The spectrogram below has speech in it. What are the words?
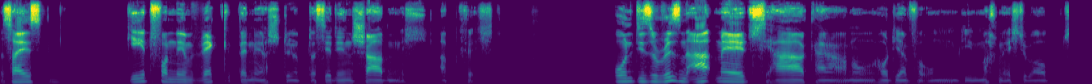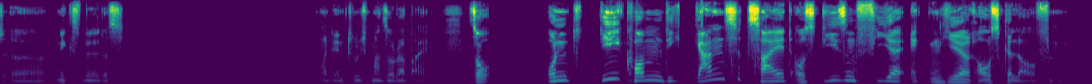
Das heißt, geht von dem weg, wenn er stirbt, dass ihr den Schaden nicht abkriegt. Und diese Risen Archmages, ja, keine Ahnung, haut die einfach um. Die machen echt überhaupt, äh, nix Wildes. Oh, den tue ich mal so dabei. So, und die kommen die ganze Zeit aus diesen 4 Ecken hier rausgelaufen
